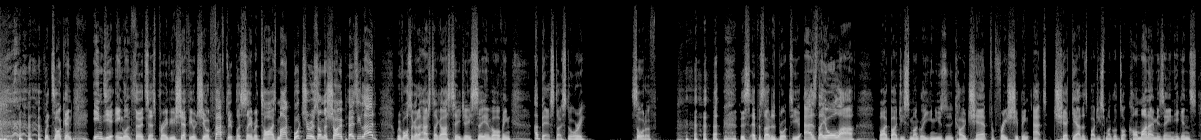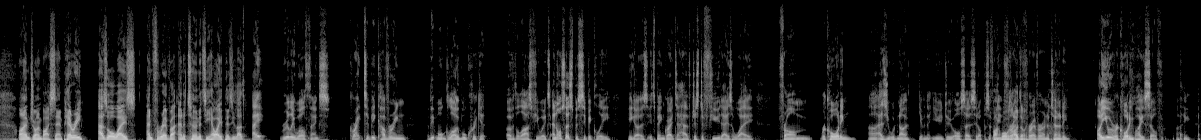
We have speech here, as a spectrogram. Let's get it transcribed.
We're talking India, England third test preview, Sheffield Shield, Faf du Plessis retires, Mark Butcher is on the show, Pezzy lad. We've also got a hashtag AskTGC involving a Bairstow story. Sort of. this episode is brought to you, as they all are, by Budgy Smuggler. You can use the code CHAMP for free shipping at checkout. That's budgysmuggler.com. My name is Ian Higgins. I am joined by Sam Perry, as always, and forever and eternity. How are you, Pezzy lad? Hey, really well, thanks. Great to be covering a bit more global cricket over the last few weeks. And also specifically, he goes, it's been great to have just a few days away from recording, uh, as you would know, given that you do also sit opposite Fuck, me what was I doing? forever and eternity. Oh, you were recording by yourself, I think.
